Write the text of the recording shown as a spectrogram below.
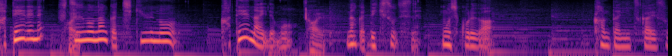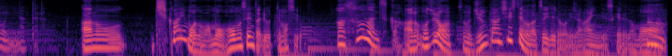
家庭でね普通のなんか地球の家庭内でもはい、なんかできそうですね。もしこれが簡単に使えそうになったら。あの近いものはもうホームセンターで売ってますよ。あそうなんですか。あのもちろんその循環システムがついてるわけじゃないんですけれども、うん。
